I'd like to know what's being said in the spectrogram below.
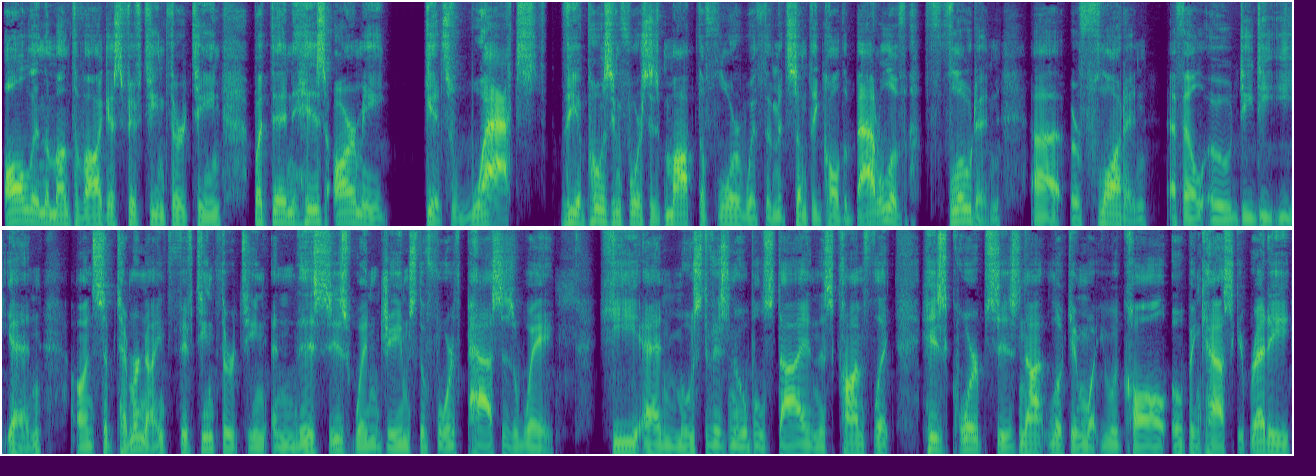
all in the month of August, 1513. But then his army gets waxed. The opposing forces mop the floor with them. It's something called the Battle of Flodden, uh, or Flodden, F L O D D E N, on September 9th, 1513. And this is when James IV passes away. He and most of his nobles die in this conflict. His corpse is not looking what you would call open casket ready.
